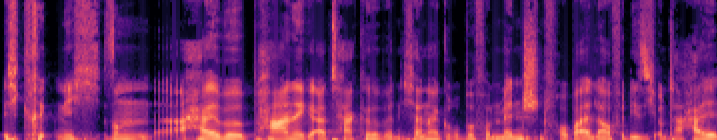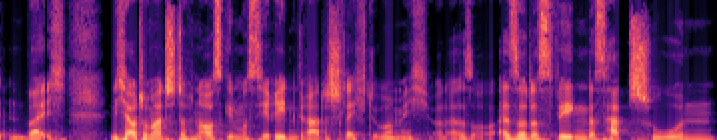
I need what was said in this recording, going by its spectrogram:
ich krieg nicht so eine halbe Panikattacke, wenn ich an einer Gruppe von Menschen vorbeilaufe, die sich unterhalten, weil ich nicht automatisch davon ausgehen muss, die reden gerade schlecht über mich oder so. Also deswegen, das hat schon,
